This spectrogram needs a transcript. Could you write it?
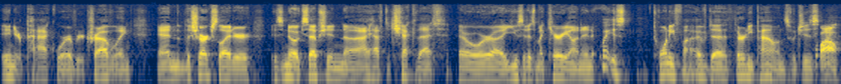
in your pack wherever you're traveling. And the shark slider is no exception. Uh, I have to check that or uh, use it as my carry-on, and it weighs 25 to 30 pounds, which is wow,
